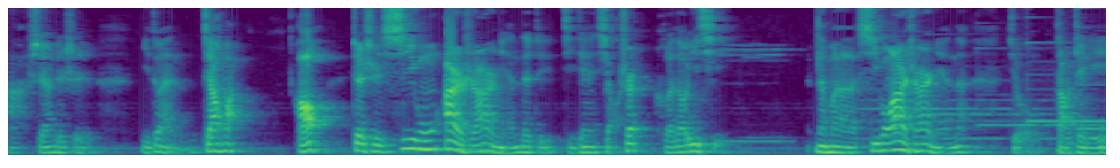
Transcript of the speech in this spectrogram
啊！实际上这是一段佳话。好，这是西宫二十二年的这几件小事儿合到一起。那么西宫二十二年呢，就到这里。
